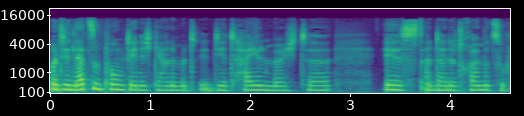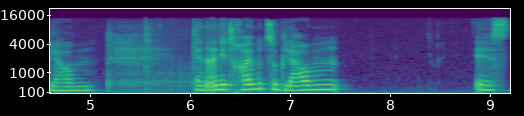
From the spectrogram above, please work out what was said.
Und den letzten Punkt, den ich gerne mit dir teilen möchte, ist an deine Träume zu glauben. Denn an die Träume zu glauben ist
